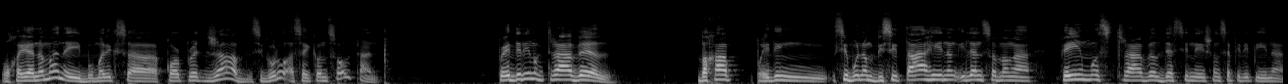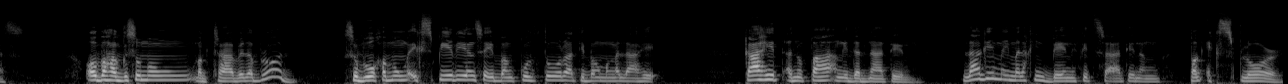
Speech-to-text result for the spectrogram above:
O kaya naman ay bumalik sa corporate job, siguro as a consultant. Pwede rin mag-travel. Baka pwedeng simulang bisitahin ng ilan sa mga famous travel destinations sa Pilipinas. O baka gusto mong mag-travel abroad. Subukan mong ma-experience sa ibang kultura at ibang mga lahi. Kahit ano pa ang edad natin, laging may malaking benefit sa atin ang pag-explore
